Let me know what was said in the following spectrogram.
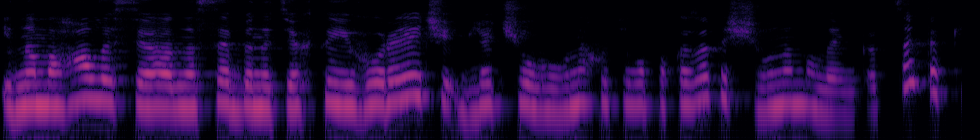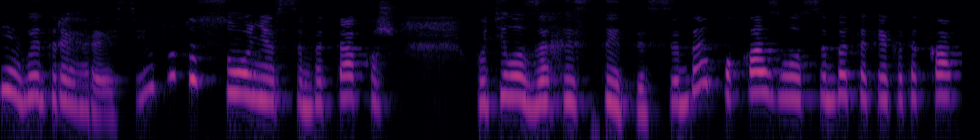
і намагалася на себе натягти його речі. Для чого? Вона хотіла показати, що вона маленька. Це такий вид регресії. Тут Соня себе також хотіла захистити себе, показувала себе так, як така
